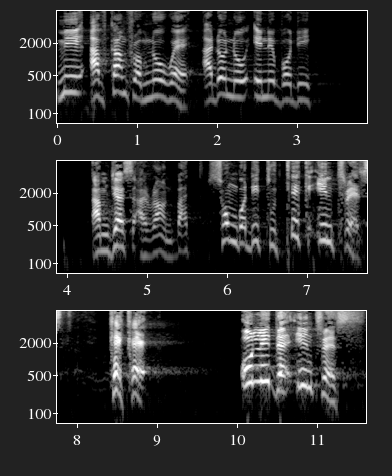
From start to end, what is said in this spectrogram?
me, I've come from nowhere. I don't know anybody. I'm just around. But somebody to take interest. Keke. Only the interest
